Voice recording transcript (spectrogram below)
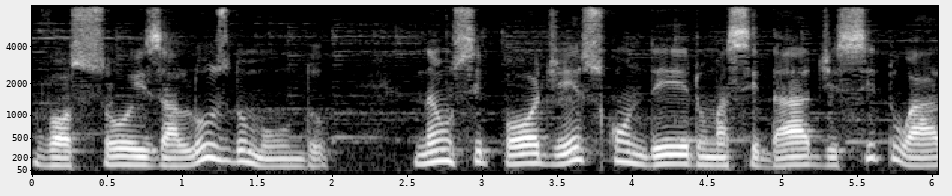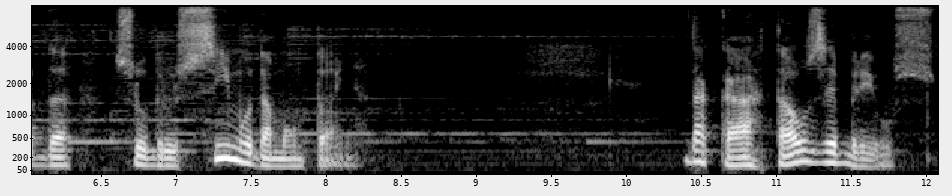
Vós sois a luz do mundo. Não se pode esconder uma cidade situada sobre o cimo da montanha da carta aos Hebreus.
